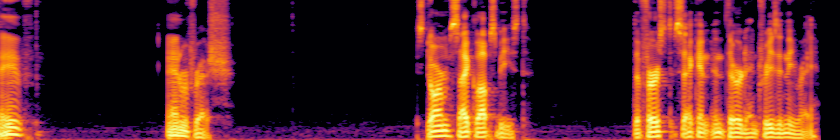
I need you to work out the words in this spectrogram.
Save. And refresh. Storm, Cyclops, Beast. The first, second, and third entries in the array.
